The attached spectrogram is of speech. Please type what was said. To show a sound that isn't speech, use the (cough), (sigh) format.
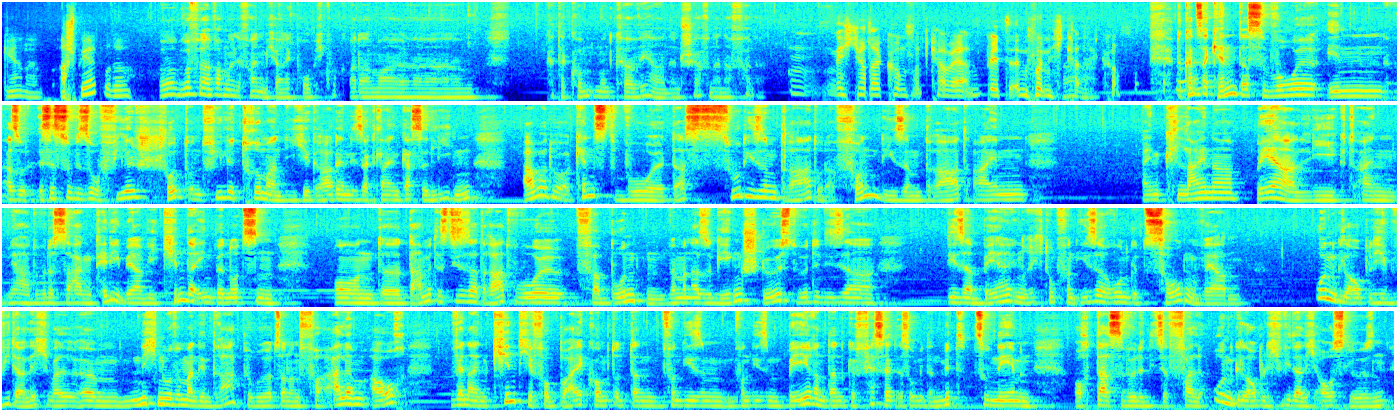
Gerne. Aschbert oder? Würfel einfach mal eine Feinmechanikprobe. Ich gucke gerade mal ähm, Katakomben und Kavernen, Entschärfen einer Falle. Nicht Katakomben und Kavernen, bitte nur nicht ah. Katakomben. Du kannst erkennen, dass wohl in, also es ist sowieso viel Schutt und viele Trümmern, die hier gerade in dieser kleinen Gasse liegen. Aber du erkennst wohl, dass zu diesem Draht oder von diesem Draht ein, ein kleiner Bär liegt. Ein, ja, du würdest sagen, Teddybär, wie Kinder ihn benutzen. Und äh, damit ist dieser Draht wohl verbunden. Wenn man also gegenstößt, würde dieser, dieser Bär in Richtung von Isaron gezogen werden unglaublich widerlich, weil ähm, nicht nur, wenn man den Draht berührt, sondern vor allem auch, wenn ein Kind hier vorbeikommt und dann von diesem, von diesem Bären dann gefesselt ist, um ihn dann mitzunehmen, auch das würde diese Falle unglaublich widerlich auslösen.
